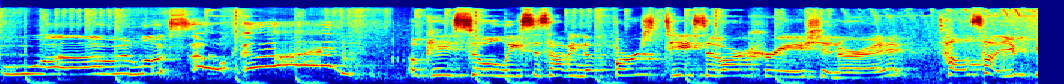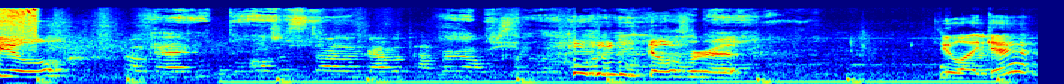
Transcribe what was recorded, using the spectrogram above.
Whoa, it looks so good! Okay, so Elise is having the first taste of our creation, alright? Tell us how you feel. Okay, I'll just uh, grab a pepper. I'll just like. Go for it. You like it?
